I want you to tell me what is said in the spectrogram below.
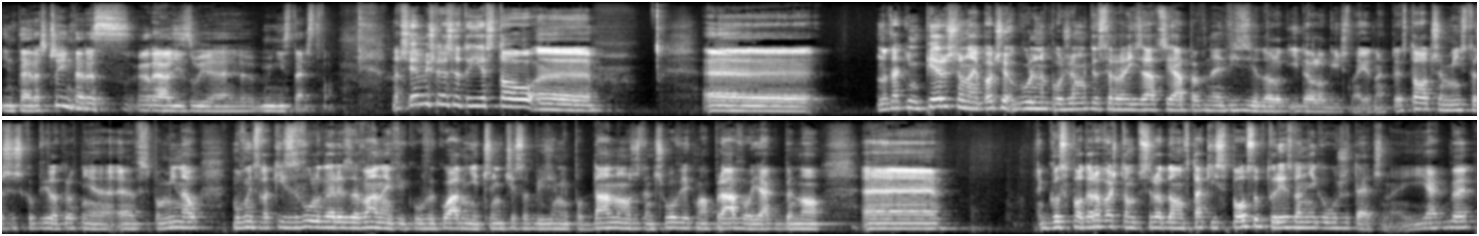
interes. Czy interes realizuje ministerstwo? Znaczy ja myślę, że to jest to e, e, na takim pierwszym, najbardziej ogólnym poziomie to jest realizacja pewnej wizji ideologicznej jednak. To jest to, o czym minister Szyszko wielokrotnie e, wspominał, mówiąc o takiej zwulgaryzowanej wykładni czyńcie sobie ziemię poddaną, że ten człowiek ma prawo jakby no... E, gospodarować tą przyrodą w taki sposób, który jest dla niego użyteczny. I jakby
